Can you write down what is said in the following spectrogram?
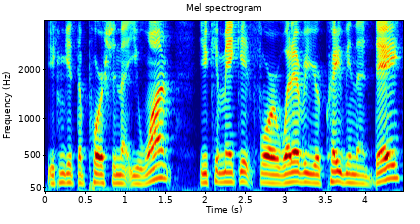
You can get the portion that you want. You can make it for whatever you're craving that day.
